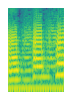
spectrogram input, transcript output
Ha ha ha!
